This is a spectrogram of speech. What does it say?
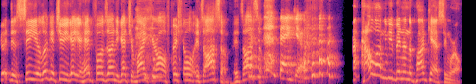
Good to see you. Look at you. You got your headphones on, you got your mic, you're all official. It's awesome. It's awesome. Thank you. How long have you been in the podcasting world?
